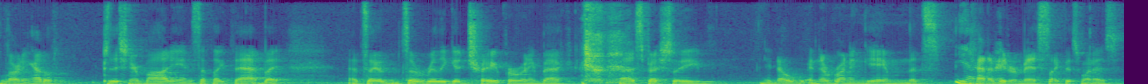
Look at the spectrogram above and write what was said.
learning how to position your body and stuff like that. But that's a it's a really good trait for a running back, uh, especially you know in a running game that's Yeah. kind of hit or miss like this one is.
